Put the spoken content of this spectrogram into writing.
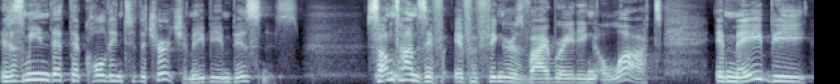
It doesn't mean that they're called into the church, it may be in business. Sometimes, if, if a finger is vibrating a lot, it may be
